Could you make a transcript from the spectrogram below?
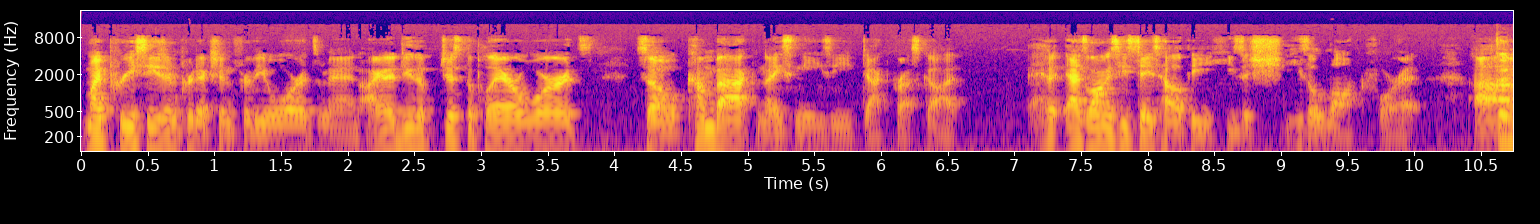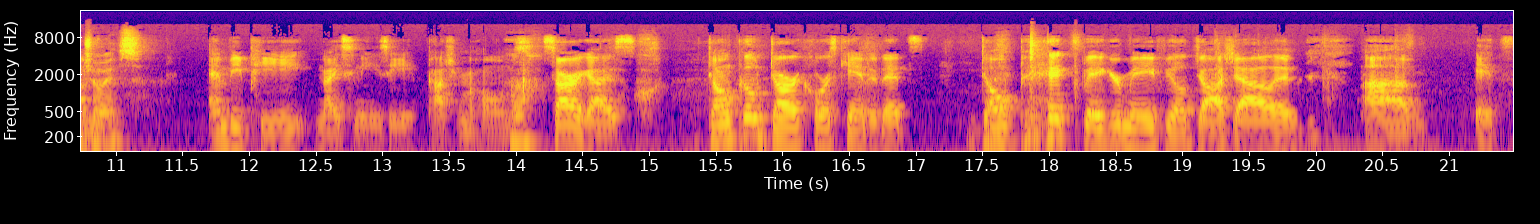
my preseason prediction for the awards, man. I'm gonna do the just the player awards. So come back nice and easy, Dak Prescott. As long as he stays healthy, he's a he's a lock for it. Um, Good choice. MVP, nice and easy. Patrick Mahomes. Sorry, guys. Don't go dark horse candidates. Don't pick Baker Mayfield, Josh Allen. Um, it's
